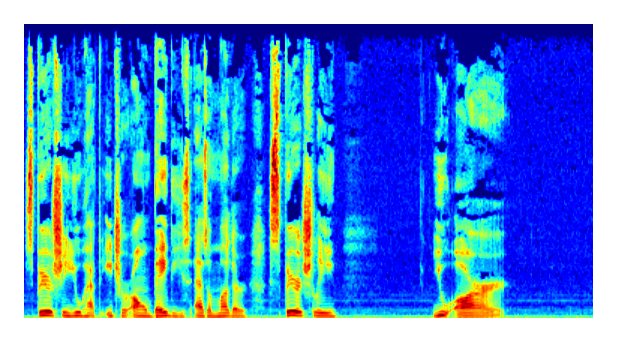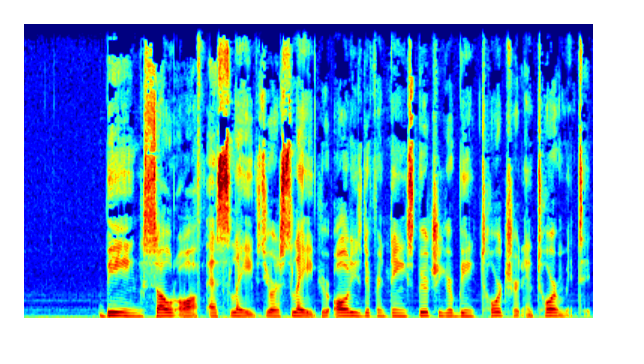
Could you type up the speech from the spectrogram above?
spiritually you have to eat your own babies as a mother spiritually you are being sold off as slaves you're a slave you're all these different things spiritually you're being tortured and tormented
